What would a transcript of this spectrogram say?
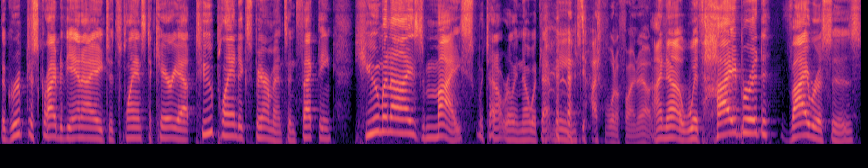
the group described to the NIH its plans to carry out two planned experiments infecting humanized mice, which I don't really know what that means. I want to find out. I know, with hybrid viruses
